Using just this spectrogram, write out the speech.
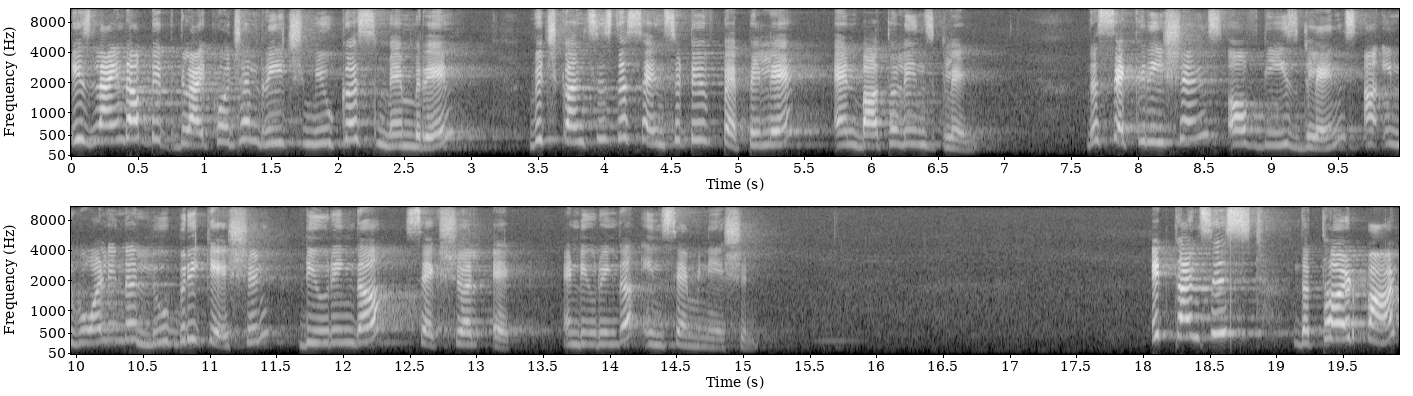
is lined up with glycogen rich mucous membrane which consists the sensitive papillae and Bartholin's gland. The secretions of these glands are involved in the lubrication during the sexual act and during the insemination. It consists, the third part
